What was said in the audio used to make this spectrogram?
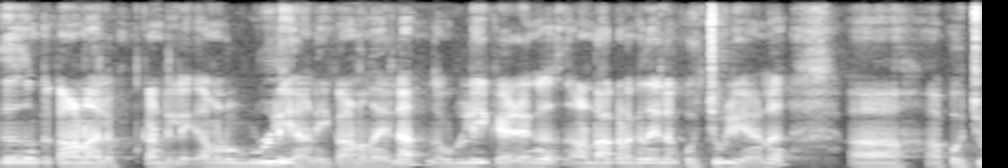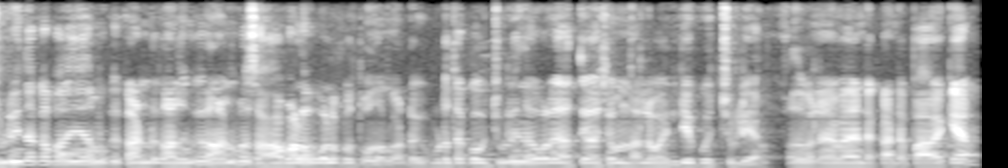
ഇത് നിങ്ങൾക്ക് കാണാമല്ലോ കണ്ടില്ലേ? നമ്മുടെ ഉള്ളിയാണ് ഈ കാണുന്നതെല്ലാം. ഉള്ളി കിഴങ്ങ് ഉണ്ടാ കിടക്കുന്നതെല്ലാം കൊച്ചുള്ളിയാണ്. ആ ആ കൊച്ചുള്ളി എന്നൊക്കെ പറഞ്ഞാൽ നമുക്ക് കണ്ട് നിങ്ങൾക്ക് കാണുമ്പോൾ സവാള പോലൊക്കെ തോന്നും കേട്ടോ. ഇവിടുത്തെ കൊച്ചുള്ളി എന്ന് പറഞ്ഞാൽ അത്യാവശ്യം നല്ല വലിയ കൊച്ചുള്ളിയാണ്. അതുപോലെ തന്നെ വേണ്ട കണ്ട് പാവയ്ക്കാം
